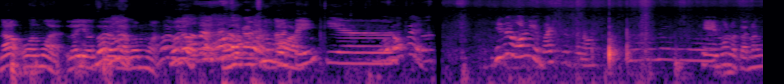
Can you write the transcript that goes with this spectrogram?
No, one more. Loyal, loyal, one more. Only got two more. thank you. Open. He didn't want me to bite this one. Okay, một là toàn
